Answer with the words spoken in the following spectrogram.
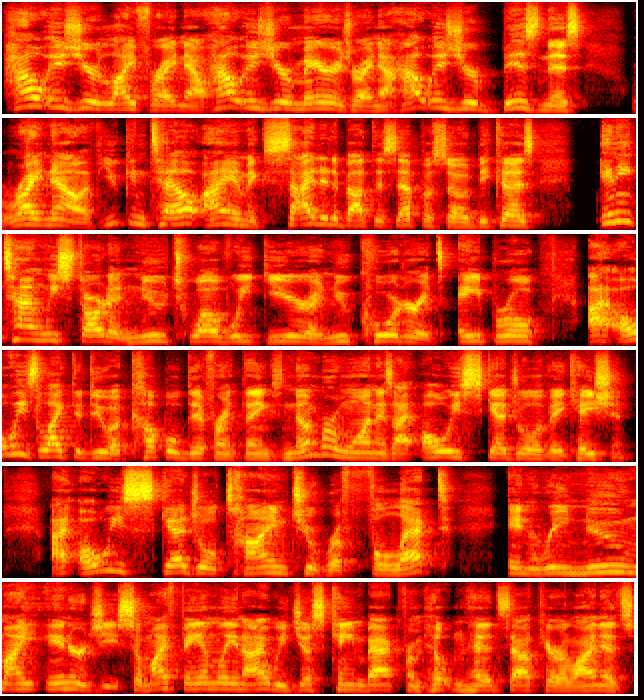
How is your life right now? How is your marriage right now? How is your business right now? If you can tell, I am excited about this episode because anytime we start a new 12 week year, a new quarter, it's April. I always like to do a couple different things. Number one is I always schedule a vacation. I always schedule time to reflect and renew my energy. So my family and I, we just came back from Hilton Head, South Carolina. It's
